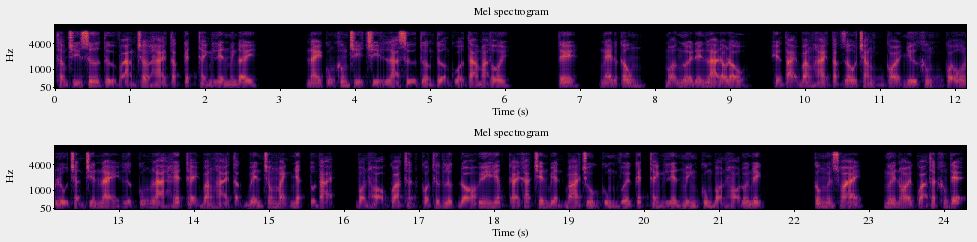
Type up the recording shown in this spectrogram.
thậm chí sư tử vàng chờ hải tặc kết thành liên minh đây. Nay cũng không chỉ chỉ là sự tưởng tượng của ta mà thôi. T. Nghe được công, mọi người đến là đau đầu, hiện tại băng hải tặc dâu trắng coi như không có ổ lù trận chiến này lực cũng là hết thảy băng hải tặc bên trong mạnh nhất tồn tại, bọn họ quả thật có thực lực đó uy hiếp cái khác trên biển bá chủ cùng với kết thành liên minh cùng bọn họ đối nghịch. Công nguyên soái, ngươi nói quả thật không tệ,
